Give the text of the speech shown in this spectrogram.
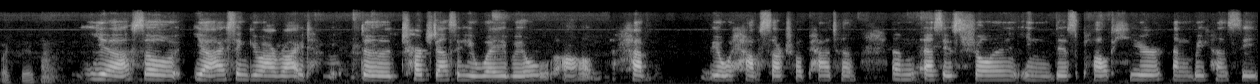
like this? Yeah. So yeah, I think you are right. The charge density wave will um, have will have such a pattern. And as is shown in this plot here, and we can see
